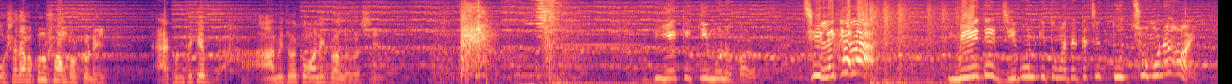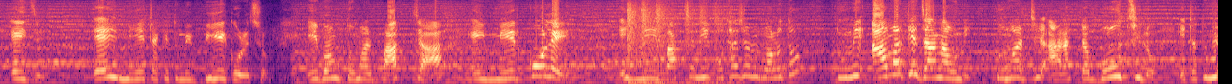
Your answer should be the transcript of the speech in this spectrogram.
ওর সাথে আমার কোনো সম্পর্ক নেই। এখন থেকে আমি তোমাকে অনেক ভালোবাসি। বিয়েকে কি মনে করো? ছেলে খেলা? মেয়েদের জীবন কি তোমাদের কাছে তুচ্ছ মনে হয়? এই যে এই মেয়েটাকে তুমি বিয়ে করেছ এবং তোমার বাচ্চা এই মেয়ের কোলে। এই মেয়ে বাচ্চা নিয়ে কোথায় যাবে বলো তো? তুমি আমাকে জানাওনি, তোমার যে আর একটা বউ ছিল, এটা তুমি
